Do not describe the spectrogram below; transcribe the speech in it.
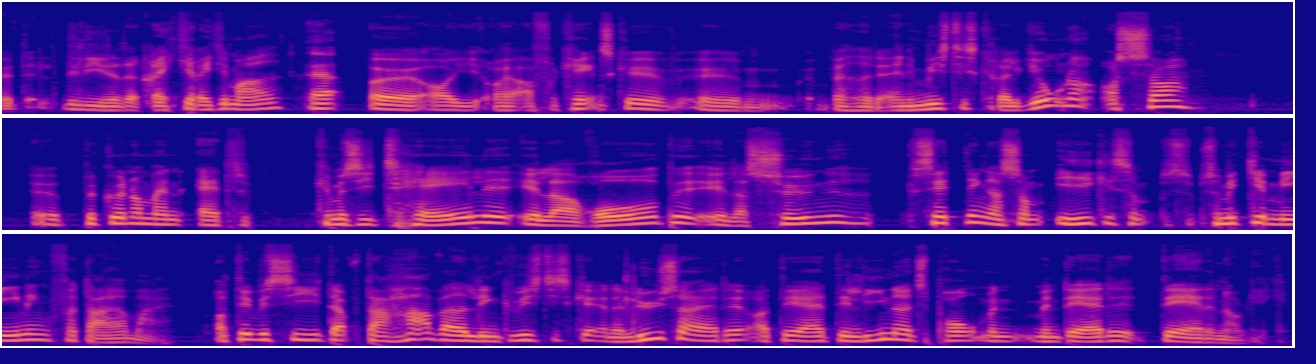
øh, det, det ligner det rigtig, rigtig meget. Ja. Øh, og, i, og i afrikanske, øh, hvad hedder det, animistiske religioner. Og så øh, begynder man at kan man sige, tale eller råbe eller synge sætninger, som ikke, som, som ikke giver mening for dig og mig. Og det vil sige, der, der har været lingvistiske analyser af det, og det er, at det ligner et sprog, men, men det, er det, det er det nok ikke.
